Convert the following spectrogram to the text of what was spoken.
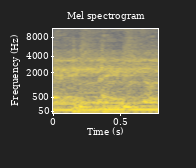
living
